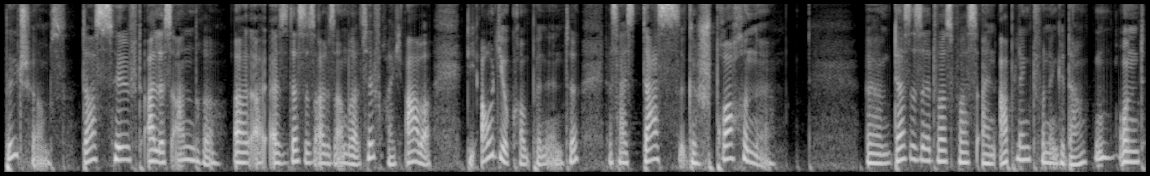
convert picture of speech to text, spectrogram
Bildschirms. Das hilft alles andere. Äh, also das ist alles andere als hilfreich. Aber die Audiokomponente, das heißt das Gesprochene, äh, das ist etwas, was einen ablenkt von den Gedanken und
